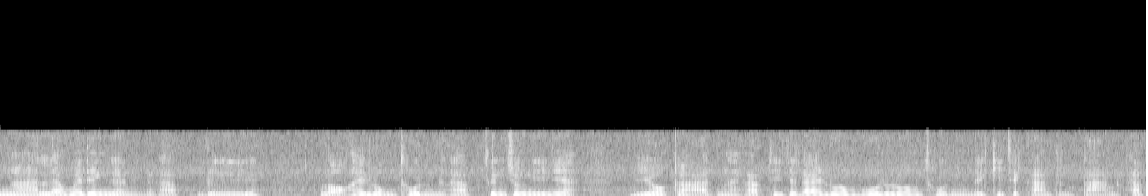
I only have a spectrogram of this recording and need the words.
ำงานแล้วไม่ได้เงินนะครับ หรือหลอกให้ลงทุนนะครับ ซึ่งช่วงนี้เนี่ยมีโอกาสนะครับที่จะได้ร่วมหุ้นร่วมทุนในกิจการต่างๆนะครับ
